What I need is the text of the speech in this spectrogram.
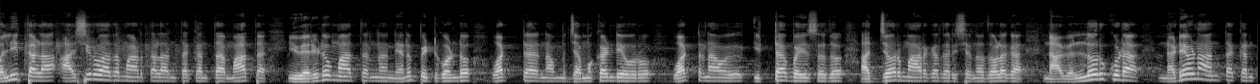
ಒಲಿತಾಳ, ಆಶೀರ್ವಾದ ಮಾಡ್ತಾಳ ಅಂತಕ್ಕಂಥ ಮಾತು, ಇವೆರಡು ಮಾತನ್ನು ನೆನಪಿಟ್ಕೊಂಡು ಒಟ್ಟು ನಮ್ಮ ಜಮಖಂಡಿಯವರು, ಒಟ್ಟು ನಾವು ಇಟ್ಟ ಬಯಸೋದು ಅಜ್ಜವ್ರ ಮಾರ್ಗದರ್ಶನದೊಳಗೆ ನಾವೆಲ್ಲರೂ ಕೂಡ ನಡೆಯೋಣ ಅಂತಕ್ಕಂಥ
